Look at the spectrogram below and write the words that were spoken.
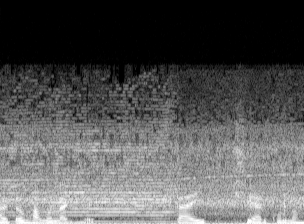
হয়তো ভালো লাগবে। তাই শেয়ার করলাম।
